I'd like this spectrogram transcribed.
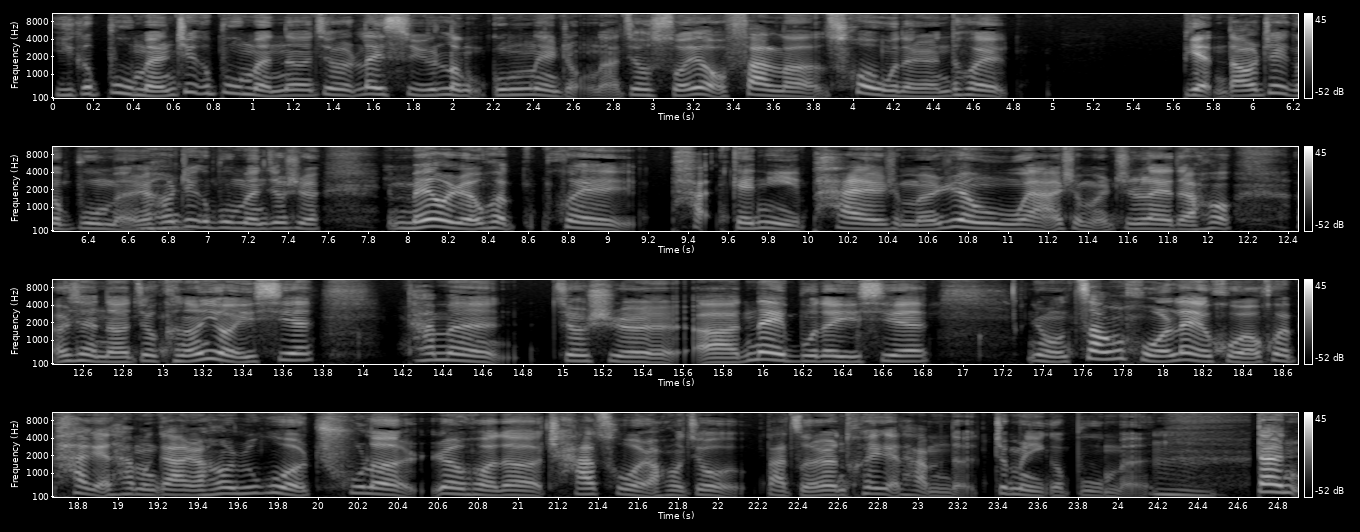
一个部门，这个部门呢就类似于冷宫那种的，就所有犯了错误的人都会。贬到这个部门，然后嗯。这个部门就是没有人会会派给你派什么任务呀、什么之类的，然后而且呢，就可能有一些他们就是呃内部的一些那种脏活累活会派给他们干，然后如果出了任何的差错，然后就把责任推给他们的这么一个部门。嗯但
